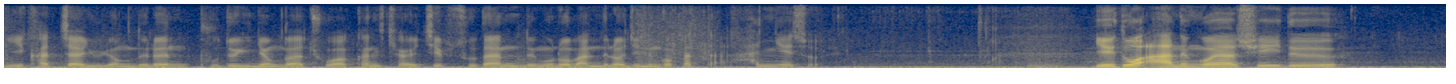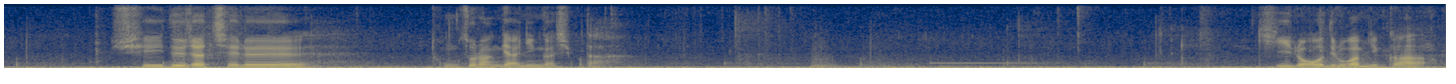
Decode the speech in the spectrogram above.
이 가짜 유령들은 부두 인형과 조악한 결집 수단 등으로 만들어지는 것 같다. 한예솔. 얘도 아는 거야. shade shade 자체를 통솔한 게 아닌가 싶다. 길 어디로 갑니까?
